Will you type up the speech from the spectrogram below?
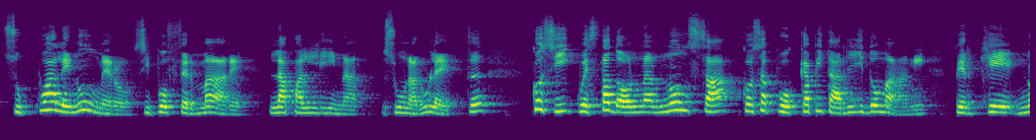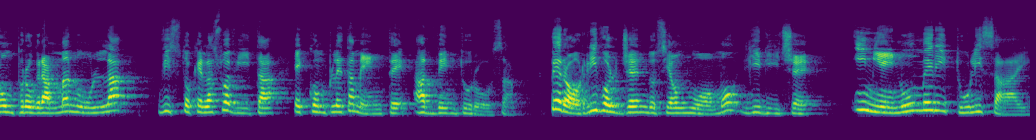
su quale numero si può fermare la pallina su una roulette, così questa donna non sa cosa può capitargli domani, perché non programma nulla, visto che la sua vita è completamente avventurosa. Però rivolgendosi a un uomo gli dice i miei numeri tu li sai.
